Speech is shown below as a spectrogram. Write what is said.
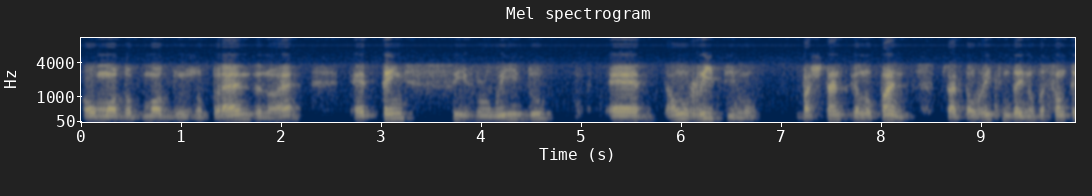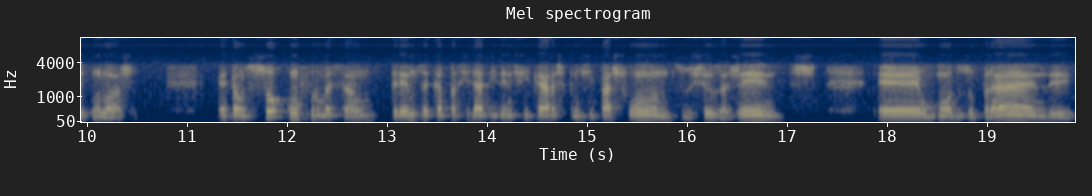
ou modo, modus operandi, não é? é tem-se evoluído é, a um ritmo bastante galopante, portanto, ao ritmo da inovação tecnológica. Então, só com formação teremos a capacidade de identificar as principais fontes, os seus agentes, eh, o modus operandi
